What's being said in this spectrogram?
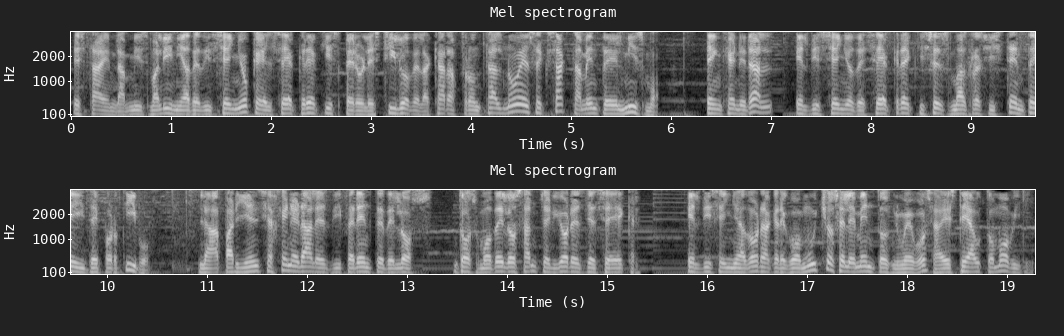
está en la misma línea de diseño que el X, pero el estilo de la cara frontal no es exactamente el mismo. En general, el diseño de X es más resistente y deportivo. La apariencia general es diferente de los dos modelos anteriores de Seekr. El diseñador agregó muchos elementos nuevos a este automóvil,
